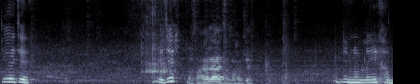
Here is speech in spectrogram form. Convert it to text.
কি হয়েছে? এই যে নুন লাগিয়ে খাব।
